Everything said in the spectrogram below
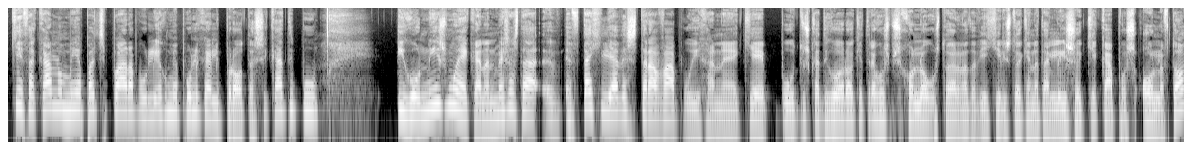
Και θα κάνω μια πάτσι πάρα πολύ. Έχω μια πολύ καλή πρόταση. Κάτι που οι γονείς μου έκαναν μέσα στα 7.000 ε, στραβά που είχαν και που τους κατηγορώ και τρέχω στους ψυχολόγους τώρα να τα διαχειριστώ και να τα λύσω και κάπως όλο αυτό.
